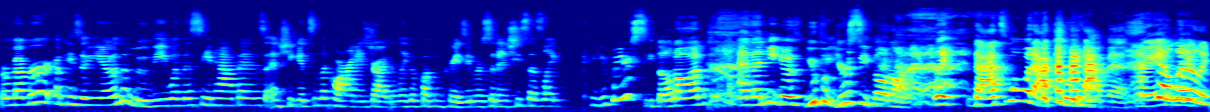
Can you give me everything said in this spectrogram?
remember? Okay, so you know in the movie when this scene happens and she gets in the car and he's driving like a fucking crazy person and she says like, "Can you put your seatbelt on?" And then he goes, "You put your seatbelt on." Like that's what would actually happen, right? Yeah, Like, literally.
